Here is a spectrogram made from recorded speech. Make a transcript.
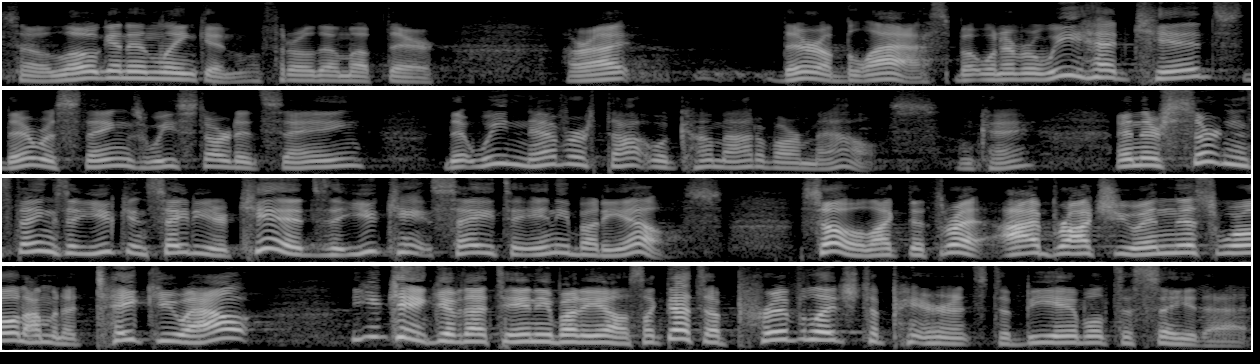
So Logan and Lincoln, we'll throw them up there. All right? They're a blast. But whenever we had kids, there was things we started saying that we never thought would come out of our mouths, okay? And there's certain things that you can say to your kids that you can't say to anybody else. So, like the threat, I brought you in this world, I'm going to take you out. You can't give that to anybody else. Like, that's a privilege to parents to be able to say that.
